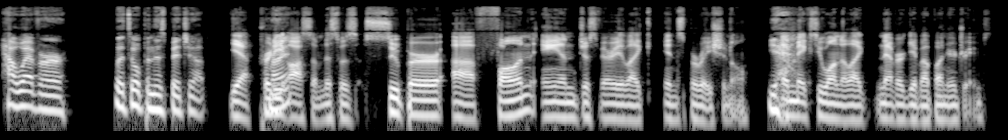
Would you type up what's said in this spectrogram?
However, let's open this bitch up. Yeah, pretty Right? awesome. This was super uh, fun and just very like inspirational. Yeah. And makes you want to like never give up on your dreams.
